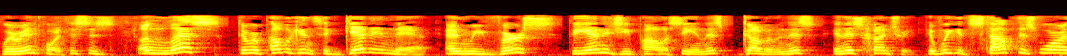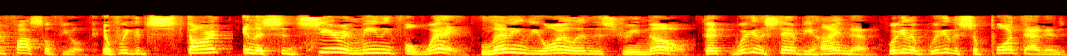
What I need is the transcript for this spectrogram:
we're in for it. This is, unless the Republicans get in there and reverse the energy policy in this government, in this, in this country, if we could stop this war on fossil fuel, if we could start in a sincere and meaningful way, letting the oil industry know that we're going to stand behind them. We're going to, we're going to support that. And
